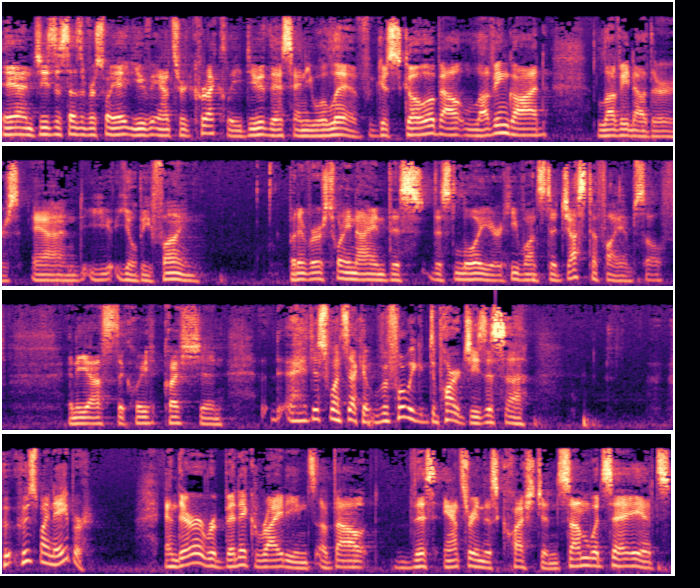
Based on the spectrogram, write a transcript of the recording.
And Jesus says in verse 28, You've answered correctly. Do this and you will live. Just go about loving God, loving others, and you, you'll be fine. But in verse 29, this, this lawyer, he wants to justify himself. And he asks the question just one second. Before we depart, Jesus, uh, who, who's my neighbor? And there are rabbinic writings about this answering this question. Some would say it's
